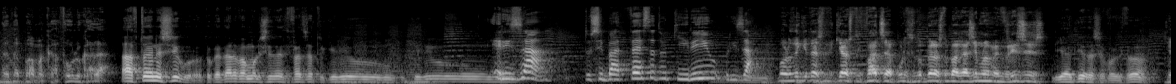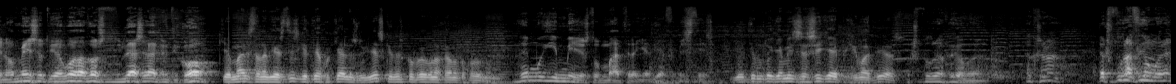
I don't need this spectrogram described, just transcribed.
Δεν θα πάμε καθόλου καλά. Αυτό είναι σίγουρο. Το κατάλαβα μόλις είδα τη φάτσα του κυρίου... του κυρίου... Ριζά. Του συμπαθέστατου κυρίου Ριζά. Μόνο δεν κοιτάς τη δικιά σου τη φάτσα που ήρθες εδώ πέρα στο μαγαζί μου να με βρήσεις. Γιατί θα σε βοηθώ. Και νομίζεις ότι εγώ θα δώσω τη δουλειά σε ένα κριτικό; Και μάλιστα να βιαστείς γιατί έχω και άλλες δουλειές και δεν σκοπεύω να χάνω το χρόνο μου. Δεν μου γεμίζεις το μάτρα για διαφημιστής. Γιατί μου το γεμίζεις εσύ για επιχειρηματίας. Έξω από το γραφείο μου, ρε. Έξω να. Έξω από το γραφείο μου, ρε.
